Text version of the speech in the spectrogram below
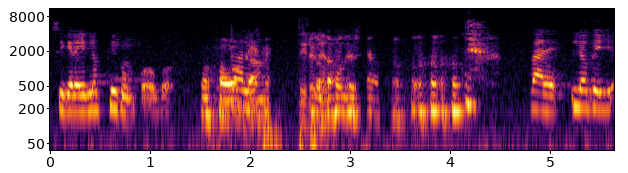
Si queréis, lo explico un poco. Por favor, Vale. Carmen. Lo. Vale, lo que yo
